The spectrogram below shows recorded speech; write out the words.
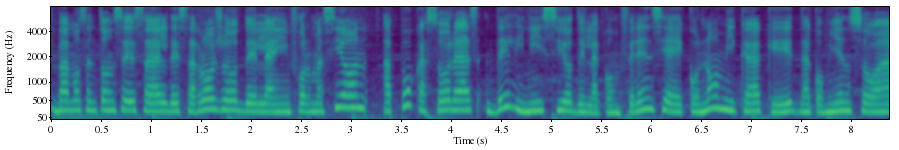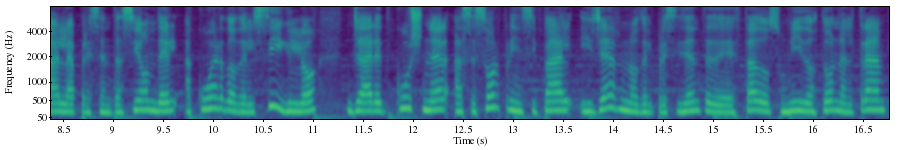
Vamos entonces al desarrollo de la información a pocas horas del inicio de la conferencia económica que da comienzo a la presentación del Acuerdo del Siglo. Jared Kushner, asesor principal y yerno del presidente de Estados Unidos Donald Trump,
